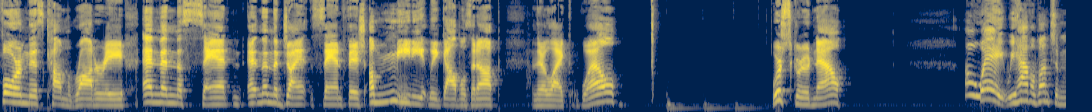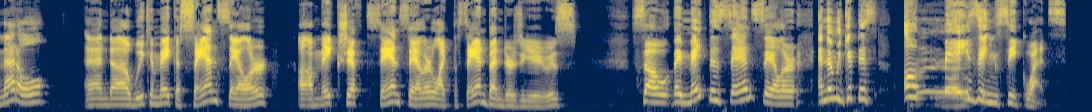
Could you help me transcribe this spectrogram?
form this camaraderie and then the sand and then the giant sandfish immediately gobbles it up and they're like, "Well, we're screwed now." Oh wait, we have a bunch of metal and uh, we can make a sand sailor a makeshift sand sailor like the sandbenders use. So they make this sand sailor, and then we get this amazing sequence.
